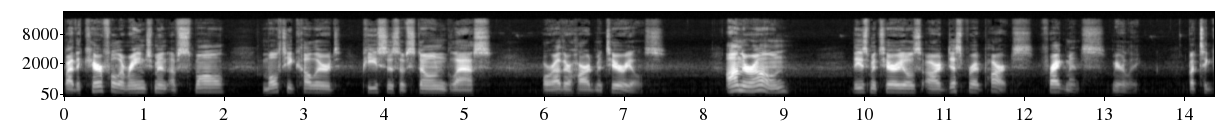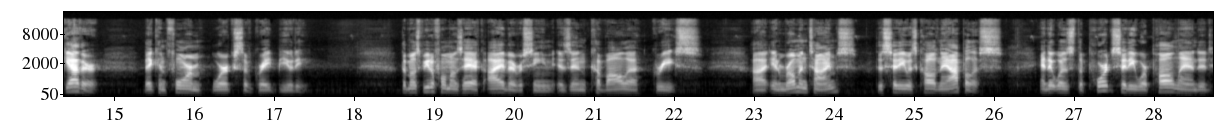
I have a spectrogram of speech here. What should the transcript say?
by the careful arrangement of small, multicolored pieces of stone, glass, or other hard materials. On their own, these materials are disparate parts, fragments merely, but together they can form works of great beauty. The most beautiful mosaic I have ever seen is in Kavala, Greece. Uh, in Roman times, the city was called Neapolis, and it was the port city where Paul landed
